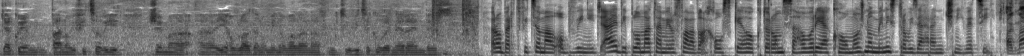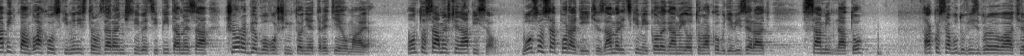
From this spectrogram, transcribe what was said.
ďakujem pánovi Ficovi že ma jeho vláda nominovala na funkciu viceguvernéra NBS. Robert Fico mal obviniť aj diplomata Miroslava Vlachovského, ktorom sa hovorí ako o možnom ministrovi zahraničných vecí. Ak má byť pán Vlachovský ministrom zahraničných vecí, pýtame sa, čo robil vo Washingtone 3. mája. On to sám ešte napísal. Bol som sa poradiť s americkými kolegami o tom, ako bude vyzerať summit NATO, ako sa budú vyzbrojovať e,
